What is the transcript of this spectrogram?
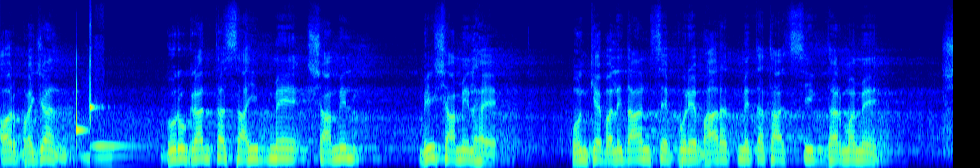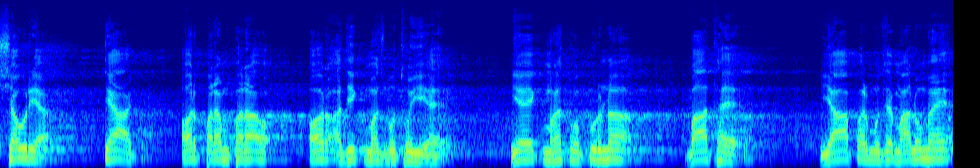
और भजन गुरु ग्रंथ साहिब में शामिल, भी शामिल है। उनके बलिदान से पूरे भारत में तथा सिख धर्म में शौर्य, त्याग और परंपरा और अधिक मज़बूत हुई है। यह एक महत्वपूर्ण बात है। यहाँ पर मुझे मालूम है,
